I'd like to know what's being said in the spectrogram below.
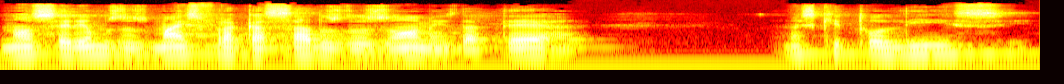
nós seremos os mais fracassados dos homens da terra. Mas que tolice!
